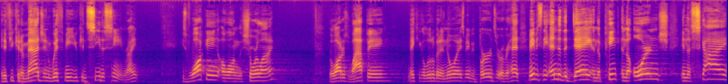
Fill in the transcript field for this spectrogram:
And if you can imagine with me, you can see the scene, right? He's walking along the shoreline. The water's lapping, making a little bit of noise. Maybe birds are overhead. Maybe it's the end of the day and the pink and the orange in the sky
